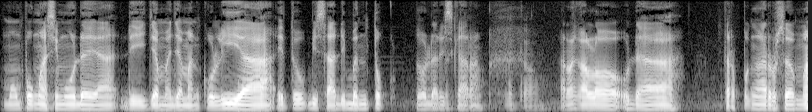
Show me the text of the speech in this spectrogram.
mumpung masih muda ya di zaman-zaman kuliah itu bisa dibentuk tuh dari sekarang. betul Karena kalau udah terpengaruh sama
